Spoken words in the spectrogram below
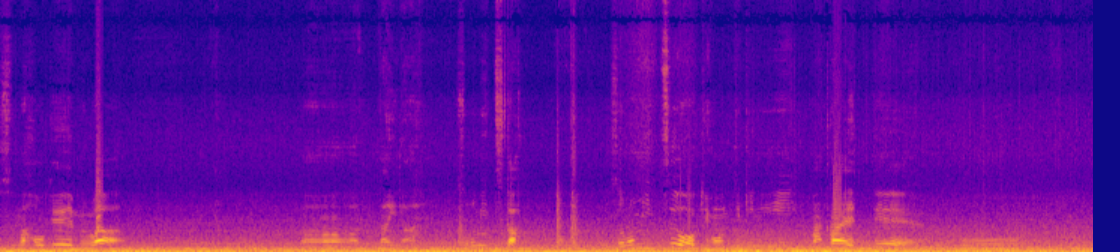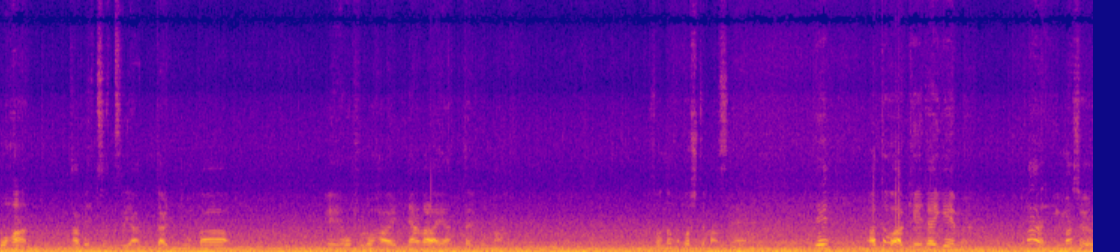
スマホゲームはあーないな。その3つか。その3つを基本的に、まあ、帰ってこうご飯食べつつやったりとか、えー、お風呂入りながらやったりとか。そんなことしてますね。であとは携帯ゲーム。まあ言いましょうよ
